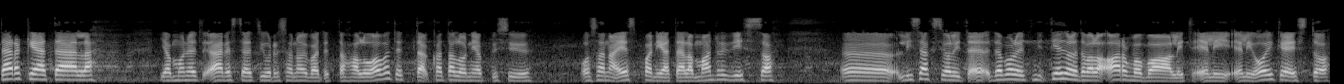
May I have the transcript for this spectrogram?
tärkeä täällä. Ja monet äänestäjät juuri sanoivat, että haluavat, että Katalonia pysyy osana Espanjaa täällä Madridissa – Lisäksi oli, tämä oli tietyllä tavalla arvovaalit, eli, eli oikeisto,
